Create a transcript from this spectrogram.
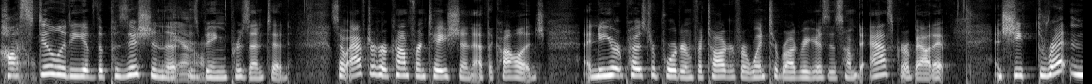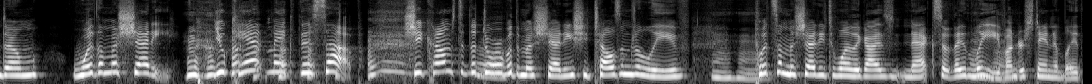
hostility of the position that is Yeah. being presented. So after her confrontation at the college, a New York Post reporter and photographer went to Rodriguez's home to ask her about it, and she threatened him with a machete. You can't make this up. She comes to the door with a machete. She tells him to leave, mm-hmm. puts a machete to one of the guy's neck, so they mm-hmm. leave, understandably.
